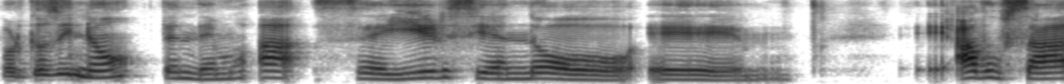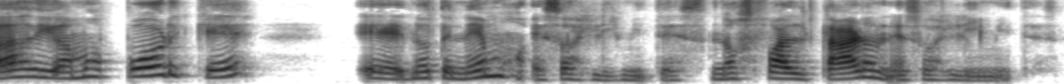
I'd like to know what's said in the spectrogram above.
porque si no, tendemos a seguir siendo em, abusadas, digamos, porque eh, no tenemos esos límites, nos faltaron esos límites.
